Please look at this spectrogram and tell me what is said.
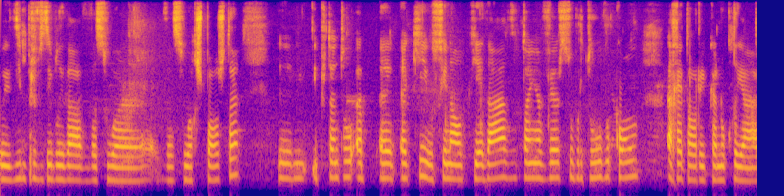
e de imprevisibilidade da sua, da sua resposta e, portanto, a, a, aqui o sinal que é dado tem a ver, sobretudo, com a retórica nuclear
